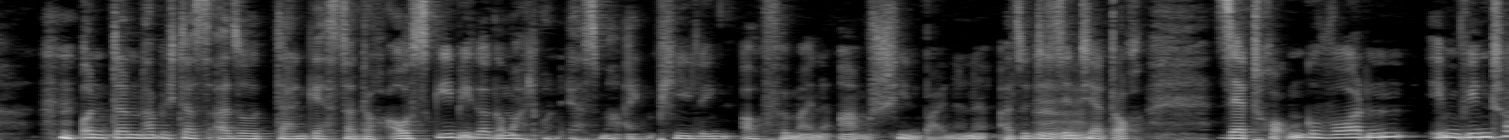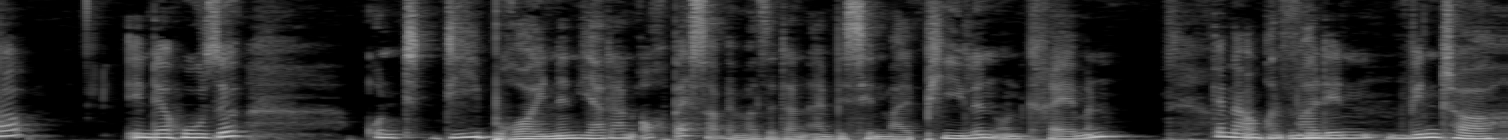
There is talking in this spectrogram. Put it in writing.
Und dann habe ich das also dann gestern doch ausgiebiger gemacht und erstmal ein Peeling auch für meine Armschienbeine. Ne? Also die sind ja doch sehr trocken geworden im Winter in der Hose. Und die bräunen ja dann auch besser, wenn wir sie dann ein bisschen mal peelen und cremen Genau. und mal den Winter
